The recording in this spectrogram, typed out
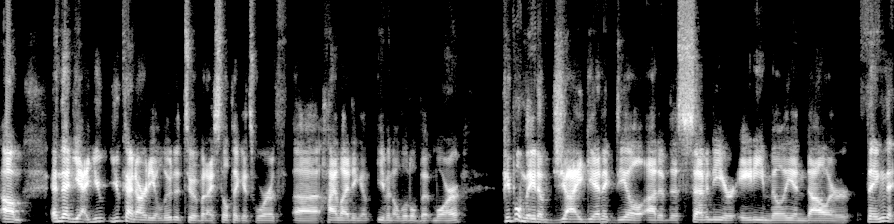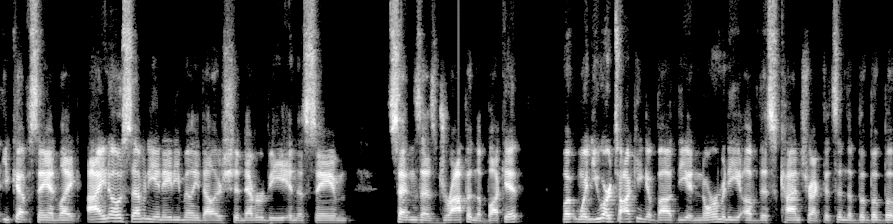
Um, and then yeah, you you kind of already alluded to it, but I still think it's worth uh, highlighting even a little bit more. People made a gigantic deal out of this 70 or 80 million dollar thing that you kept saying. Like, I know 70 and 80 million dollars should never be in the same sentence as drop in the bucket. But when you are talking about the enormity of this contract that's in the b- b-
